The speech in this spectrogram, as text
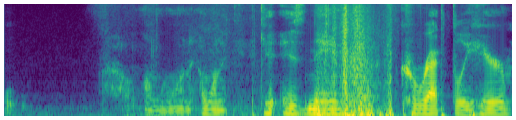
oh, I want I want to get his name correctly here.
